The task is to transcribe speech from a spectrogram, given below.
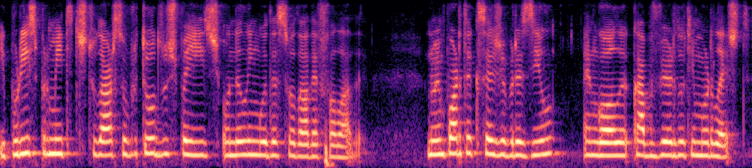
e por isso permite-te estudar sobre todos os países onde a língua da saudade é falada. Não importa que seja Brasil, Angola, Cabo Verde ou Timor-Leste.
